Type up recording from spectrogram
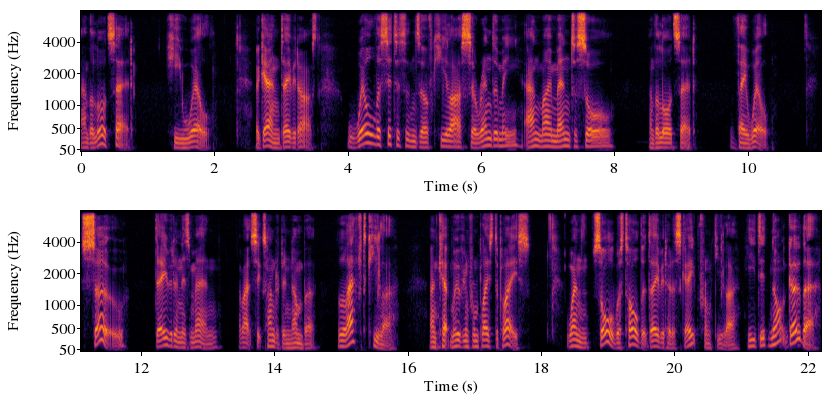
And the Lord said, He will. Again David asked, Will the citizens of Keilah surrender me and my men to Saul? And the Lord said, They will. So David and his men, about 600 in number, left Keilah and kept moving from place to place. When Saul was told that David had escaped from Keilah, he did not go there.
